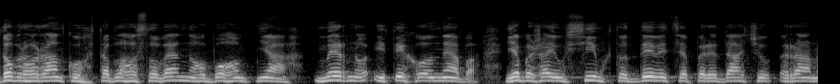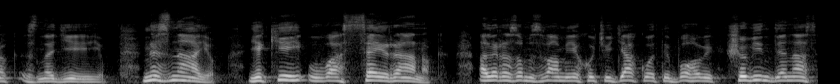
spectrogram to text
Доброго ранку та благословенного Богом дня, мирного і тихого неба. Я бажаю всім, хто дивиться передачу ранок з надією. Не знаю, який у вас цей ранок, але разом з вами я хочу дякувати Богові, що Він для нас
